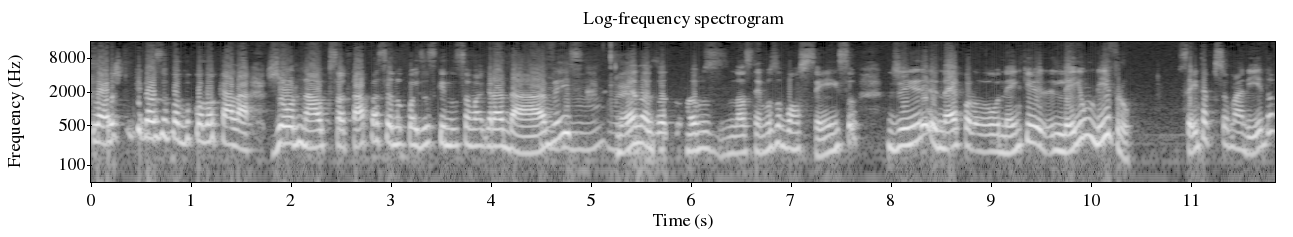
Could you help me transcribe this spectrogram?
Lógico que nós não vamos colocar lá jornal que só está passando coisas que não são agradáveis, uhum, né? É. Nós, vamos, nós temos o bom senso de, né, nem que leia um livro. Senta com seu marido,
